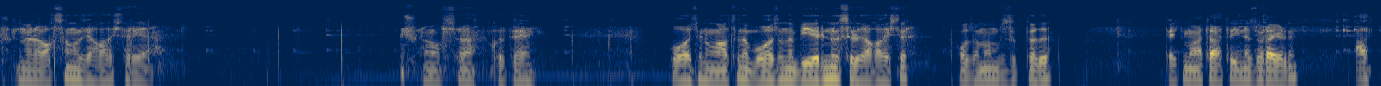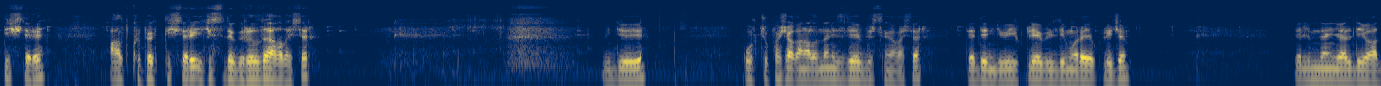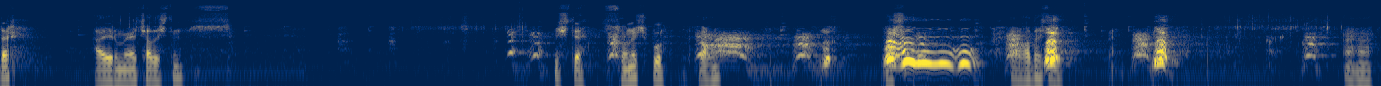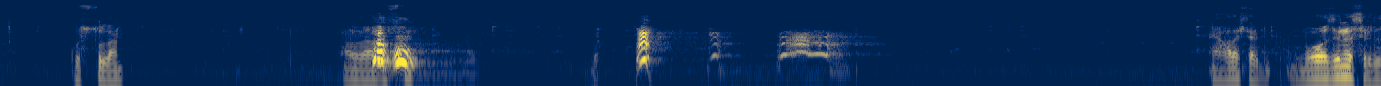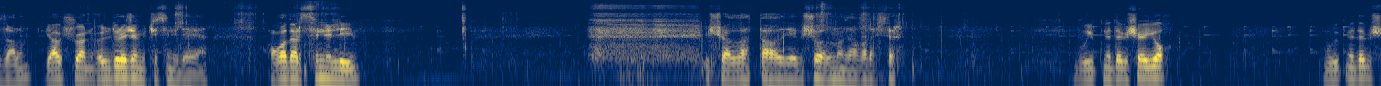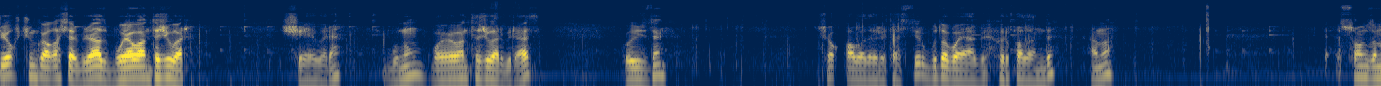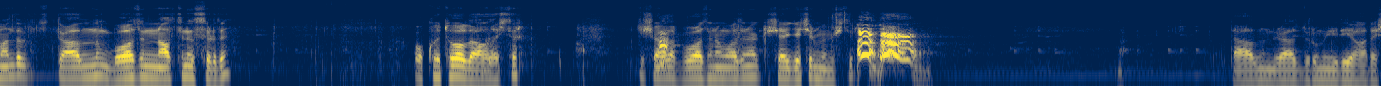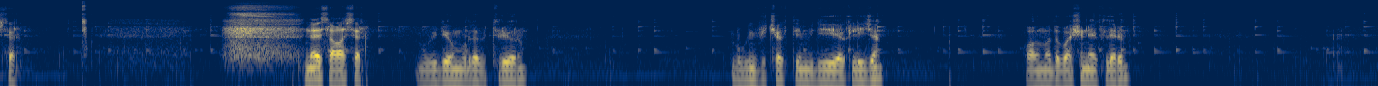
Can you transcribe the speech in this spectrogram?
Şunlara baksanız ya arkadaşlar ya. Şuna baksa köpeğin. Boğazının altında boğazında bir yerini ısırdı arkadaşlar. O zaman vızıkladı. Tekme ata ata yine zor ayırdım. Alt dişleri, alt köpek dişleri ikisi de kırıldı arkadaşlar. Videoyu Kurtçu Paşa kanalından izleyebilirsiniz arkadaşlar. Dediğim gibi yükleyebildiğim oraya yükleyeceğim. Elimden geldiği kadar ayırmaya çalıştım. İşte sonuç bu. Bakın. Arkadaşlar. Aha. Kustu lan. Allah olsun. Arkadaşlar boğazını ısırdı zalim. Ya şu an öldüreceğim ikisini de ya. O kadar sinirliyim. İnşallah daha diye bir şey olmaz arkadaşlar. Bu ipnede bir şey yok. Bu ipnede bir şey yok çünkü arkadaşlar biraz boy avantajı var. Şeye göre. Bunun boy avantajı var biraz. O yüzden çok kabadayı taslıyor. Bu da bayağı bir hırpalandı. Ama son zamanda dağlının boğazının altını ısırdı. O kötü oldu arkadaşlar. İnşallah boğazına boğazına şey geçirmemiştir. Dağılın biraz durumu iyi değil arkadaşlar. Neyse arkadaşlar. Bu videomu burada bitiriyorum. Bugünkü çektiğim videoyu ekleyeceğim. Olmadı başını eklerim.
